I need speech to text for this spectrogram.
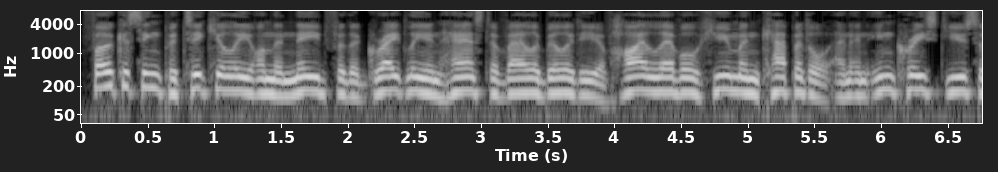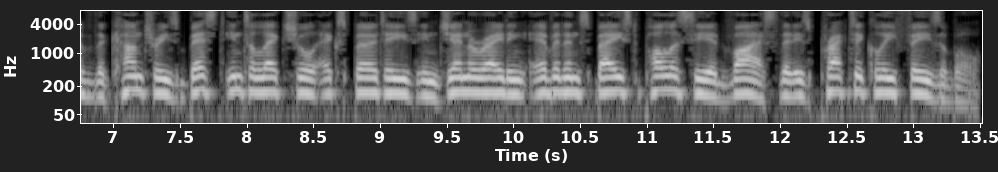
focusing particularly on the need for the greatly enhanced availability of high-level human capital and an increased use of the country's best intellectual expertise in generating evidence-based policy advice that is practically feasible.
